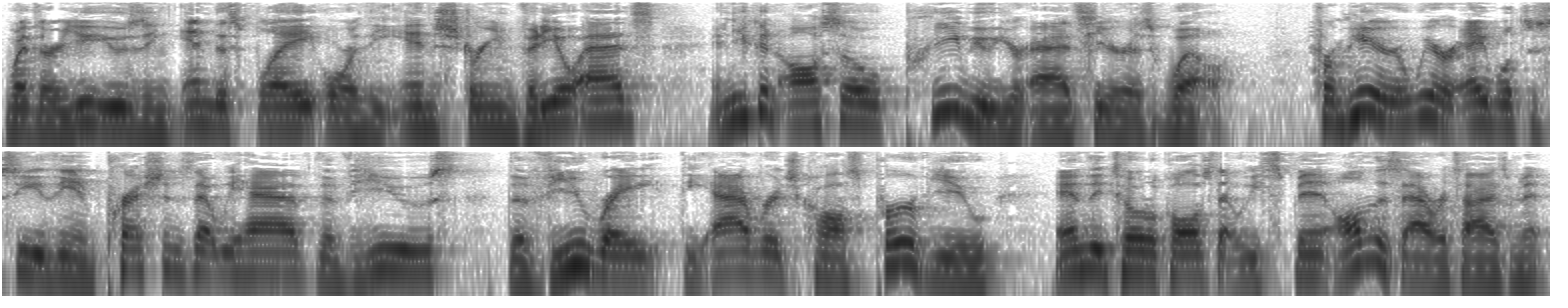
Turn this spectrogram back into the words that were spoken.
whether you're using in-display or the in-stream video ads, and you can also preview your ads here as well. From here, we are able to see the impressions that we have, the views, the view rate, the average cost per view, and the total cost that we spent on this advertisement,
